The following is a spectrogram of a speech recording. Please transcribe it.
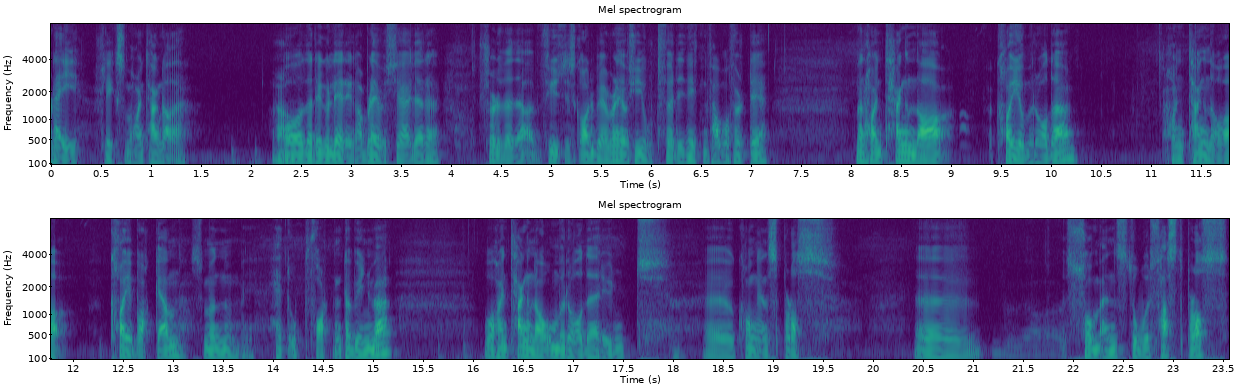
ble slik som han tegna det. Ja. Og reguleringa ble jo ikke eller Selve det fysiske arbeidet ble jo ikke gjort før i 1945. Men han tegna kaiområdet han tegna kaibakken, som han het oppfarten til å begynne med. Og han tegna området rundt uh, Kongens plass uh, som en stor festplass.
